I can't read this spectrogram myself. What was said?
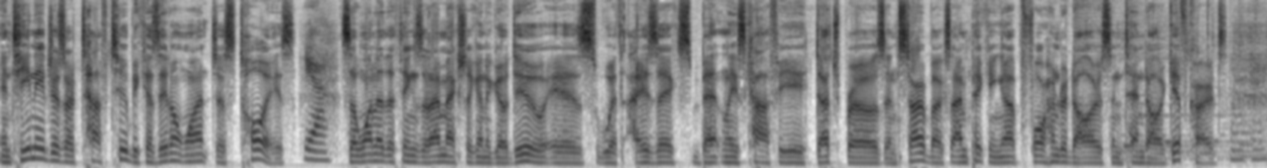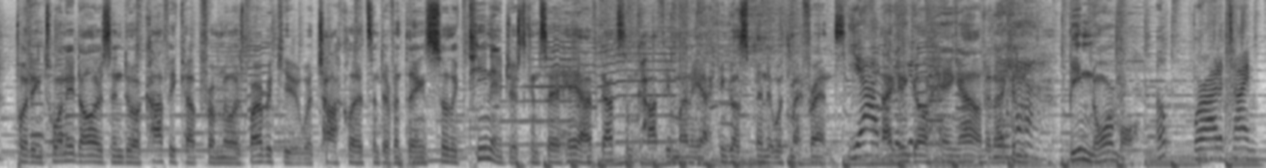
And teenagers are tough too because they don't want just toys. Yeah. So one of the things that I'm actually going to go do is with Isaac's, Bentley's Coffee, Dutch Bros, and Starbucks, I'm picking up $400 and $10 gift cards, putting $20 into a coffee cup from Miller's Barbecue with chocolates and different things so the teenagers can say, hey, I've got some coffee money. I can go spend it with my friends. Yeah, I can at go hang out and I can be normal. Oh, we're out of time.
